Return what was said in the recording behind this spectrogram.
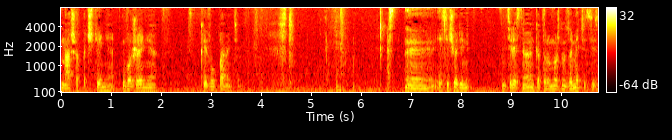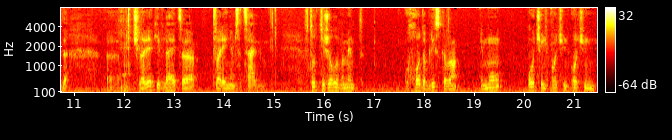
наше почтение, уважение к его памяти. Э, есть еще один интересный момент, который можно заметить здесь. Да? Э, человек является творением социальным. В тот тяжелый момент ухода близкого ему очень-очень-очень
